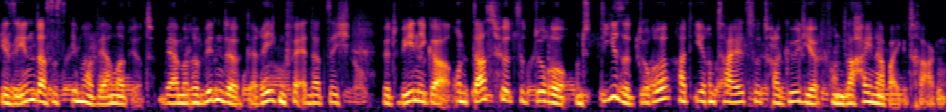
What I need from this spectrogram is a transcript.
Wir sehen, dass es immer wärmer wird. Wärmere Winde, der Regen verändert sich, wird weniger und das führt zu Dürre. Und diese Dürre hat ihren Teil zur Tragödie von Lahaina beigetragen.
